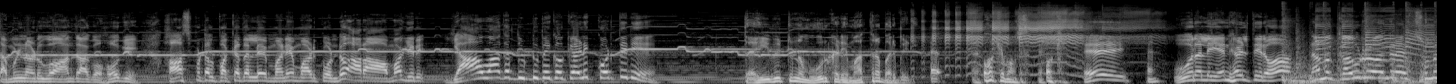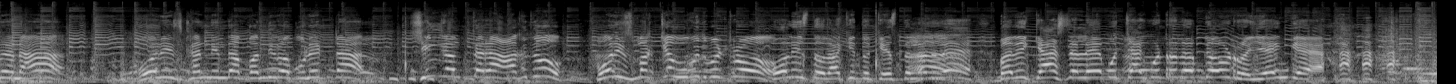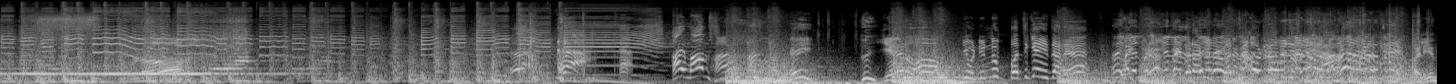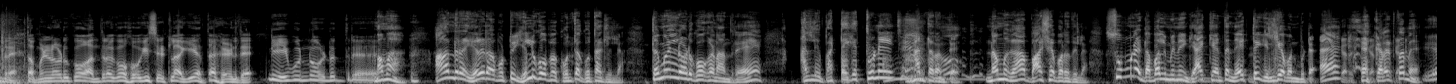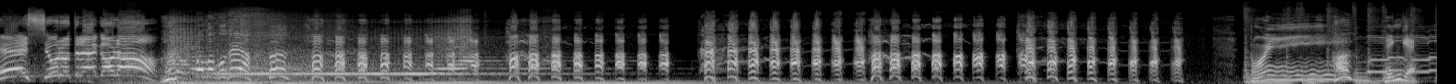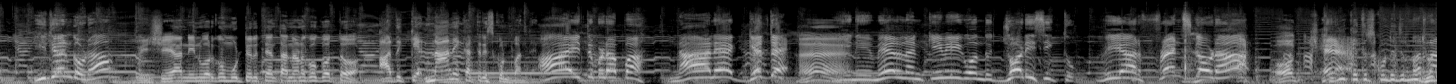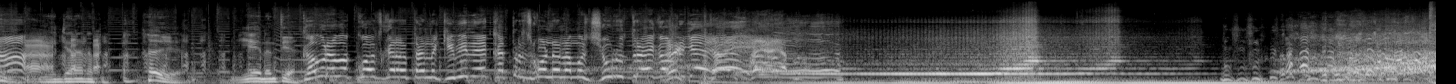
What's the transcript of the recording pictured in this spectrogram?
ತಮಿಳ್ನಾಡುಗೋ ಆಂಧ್ರಾಗೋ ಹೋಗಿ ಹಾಸ್ಪಿಟಲ್ ಪಕ್ಕದಲ್ಲೇ ಮನೆ ಮಾಡ್ಕೊಂಡು ಆರಾಮಾಗಿರಿ. ಯಾವಾಗ ದುಡ್ಡು ಬೇಕೋ ಕೇಳಿ ಕೊಡ್ತೀನಿ. ದಯವಿಟ್ಟು ನಮ್ಮ ಊರ್ ಕಡೆ ಮಾತ್ರ ಬರಬೇಡಿ. ಓಕೆ ಮಾಮ್ಸ್ ಓಕೆ. ಏಯ್ ಊರಲ್ಲಿ ಏನ್ ಹೇಳ್ತೀರೋ? ನಮ್ಮ ಗೌಡ್ರು ಅಂದ್ರೆ ಸುಮ್ಮನೆನಾ ಪೊಲೀಸ್ ಕಣ್ಣಿಂದ ಬಂದಿರೋ ಬುಲೆಟ್ನ ಸಿಂಗಂ ತರ ಅಗದು ಪೊಲೀಸ್ ಮಕ್ಕೆ ಉಗಿದ್ ಬಿಟ್ರು ಪೊಲೀಸ್ ಹಾಕಿದ್ದು ಕೇಸ್ ಬರೀ ಕ್ಯಾಶ್ ನಲ್ಲೇ ಮುಚ್ಚಾಕ್ಬಿಟ್ರು ನಮ್ ಗೌಡ್ರು ಹೆಂಗೆ? ಹಾಯ್ ಮಾಮ್ಸ್ ಏಯ್, ಏನೋ? ಇವ್ನು ಇನ್ನೂ ಬದುಕೆ ಇದ್ದಾನೆ. ಅಂದ್ರೆ ತಮಿಳ್ನಾಡುಗೋ ಆಂಧ್ರಗೋ ಹೋಗಿ ಸೆಟ್ಲ್ ಆಗಿ ಅಂತ ಹೇಳ್ದೆ. ನೀವು ನೋಡಿದ್ರೆ. ಅಮ್ಮ ಆಂಧ್ರ ಎರಡಾಗ್ಬಿಟ್ಟು ಎಲ್ಲಿಗೆ ಹೋಗ್ಬೇಕು ಅಂತ ಗೊತ್ತಾಗ್ಲಿಲ್ಲ. ತಮಿಳ್ನಾಡಿಗೆ ಹೋಗೋಣ ಅಂದ್ರೆ ಅಲ್ಲಿ ಬಟ್ಟೆಗೆ ತುಣಿ ಅಂತಾರಂತೆ. ನಮಗ ಭಾಷೆ ಬರೋದಿಲ್ಲ. ಸುಮ್ಮನೆ ಡಬಲ್ ಮೀನಿಂಗ್ ಯಾಕೆ ಅಂತ ನೆಟ್ಟಿಗೆ ಇಲ್ಲಿಗೆ ಬಂದ್ಬಿಟ್ಟೆ. ಕರೆಕ್ಟ್ ತಾನೆ? ಏ ಶಿವರುದ್ರೇಗೌಡ ಮಾಮ ಹೋಗಯ್ಯ ಆ? ಹೆಂಗೆ? ಇದೇನ್ ಗೌಡ? ವಿಷಯ ನಿನ್ವರ್ಗೂ ಮುಟ್ಟಿರುತ್ತೆ ಅಂತ ನನಗೂ ಗೊತ್ತು. ಅದಕ್ಕೆ ನಾನೇ ಕತ್ತರಿಸ್ಕೊಂಡ್ ಬಂದೆ. ಆಯ್ತು ಬಿಡಪ್ಪ ನಾನೇ ಗೆದ್ದೆ. ಇನಿ ಮೇಲೆ ನನ್ ಕಿವಿಗೆ ಒಂದು ಜೋಡಿ ಸಿಕ್ತು. We are friends Gowda. Okay. ಕತ್ತರಿಸ್ಕೊಂಡಿದ್ರು ಜನನಪ್ಪ? ಏನಂತೀಯ? ಗೌರವಕ್ಕೋಸ್ಕರ ತನ್ನ ಕಿವಿನೇ ಕತ್ತರಿಸ್ಕೊಂಡ ನಮ್ಮ ಶಿವರುದ್ರೇಗೌಡರಿಗೆ 哈哈哈哈哈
